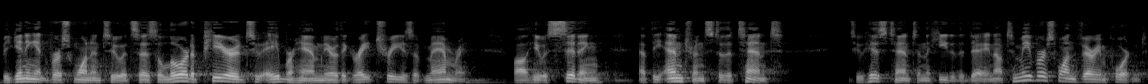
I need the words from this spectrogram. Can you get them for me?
beginning at verse 1 and 2, it says, The Lord appeared to Abraham near the great trees of Mamre while he was sitting at the entrance to the tent, to his tent in the heat of the day. Now, to me, verse 1 is very important.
